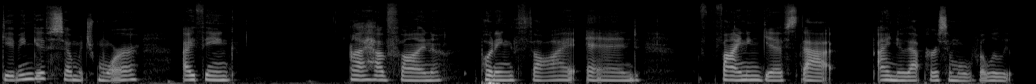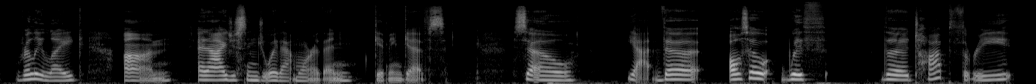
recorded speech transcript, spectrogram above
giving gifts so much more. I think I have fun putting thought and finding gifts that I know that person will really really like. Um, and I just enjoy that more than giving gifts. So, yeah, the also with the top three,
